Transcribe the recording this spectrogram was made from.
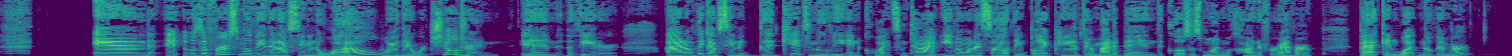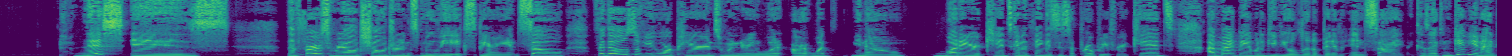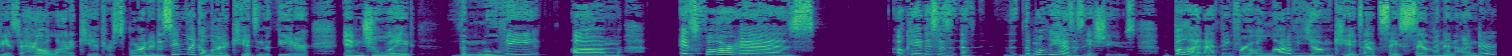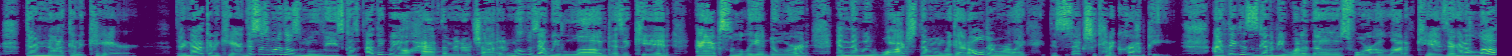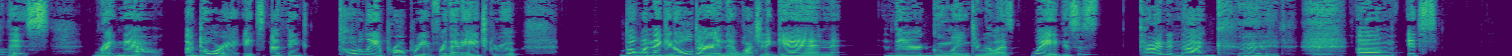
And it was the first movie that I've seen in a while where there were children in the theater. I don't think I've seen a good kids movie in quite some time. Even when I saw, I think Black Panther might have been the closest one, Wakanda Forever, back in what, November? This is the first real children's movie experience. So for those of you who are parents wondering what are, what, you know, what are your kids going to think? Is this appropriate for your kids? I might be able to give you a little bit of insight because I can give you an idea as to how a lot of kids responded. It seemed like a lot of kids in the theater enjoyed the movie. Um, as far as okay, this is uh, a, the movie has its issues, but I think for a lot of young kids, I'd say seven and under, they're not going to care. They're not going to care. This is one of those movies because I think we all have them in our childhood. Movies that we loved as a kid, absolutely adored. And then we watched them when we got older and we're like, hey, this is actually kind of crappy. I think this is going to be one of those for a lot of kids. They're going to love this right now, adore it. It's, I think, totally appropriate for that age group. But when they get older and they watch it again, they're going to realize, wait, this is kind of not good. Um, it's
